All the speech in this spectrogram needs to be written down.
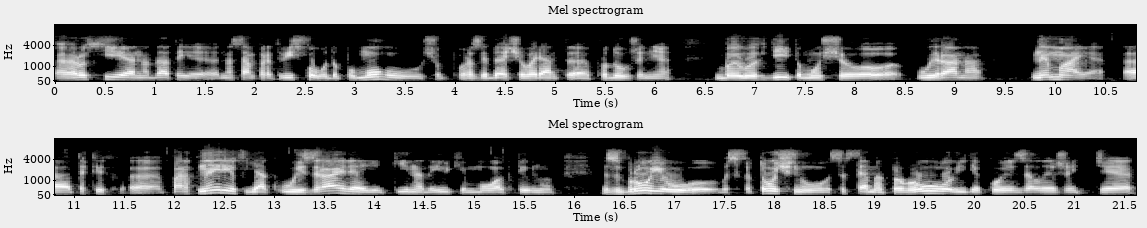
Росія надати е, насамперед військову допомогу, щоб розглядаючи варіант е, продовження бойових дій, тому що у Ірана немає е, таких е, партнерів, як у Ізраїля, які надають йому активну зброю, високоточну систему ПВО, від якої залежить. е, Е,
